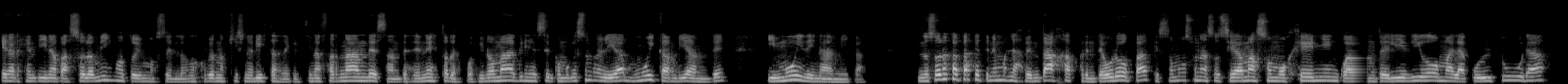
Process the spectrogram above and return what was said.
en Argentina pasó lo mismo, tuvimos los dos gobiernos kirchneristas de Cristina Fernández, antes de Néstor, después vino Macri, es decir, como que es una realidad muy cambiante y muy dinámica. Nosotros capaz que tenemos las ventajas frente a Europa, que somos una sociedad más homogénea en cuanto al idioma, la cultura.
